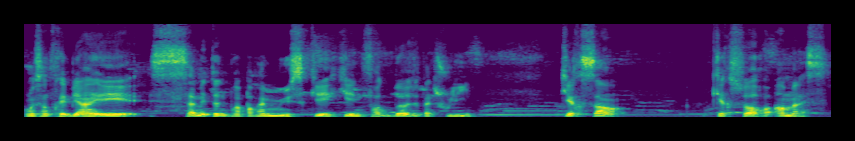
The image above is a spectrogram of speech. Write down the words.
On le sent très bien et ça m'étonne pour un parfum musqué qui a une forte dose de patchouli qui ressent, qui ressort en masse.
